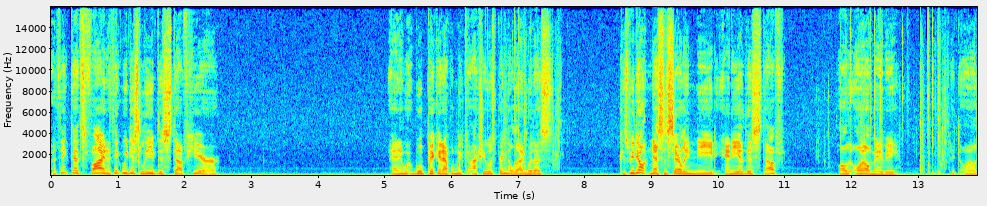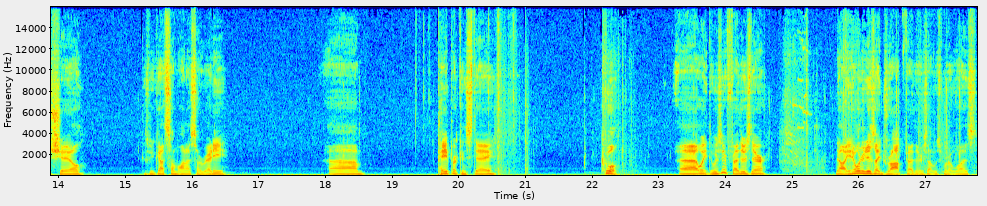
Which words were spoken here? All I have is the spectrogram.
I think that's fine. I think we just leave this stuff here. And we- we'll pick it up when we... Actually, let's bring the lead with us. Because we don't necessarily need any of this stuff. Oh, the oil maybe. Take the oil shale. Because we got some on us already. Um, paper can stay. Cool. Uh, wait, was there feathers there? No, you know what it is? I dropped feathers. That was what it was.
